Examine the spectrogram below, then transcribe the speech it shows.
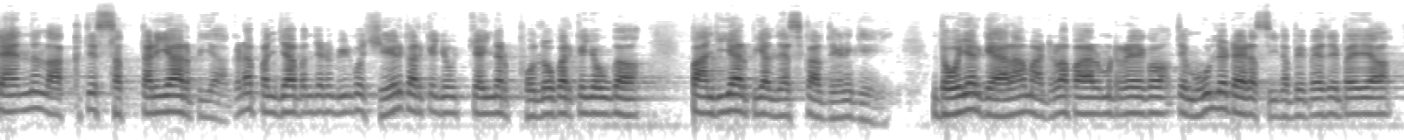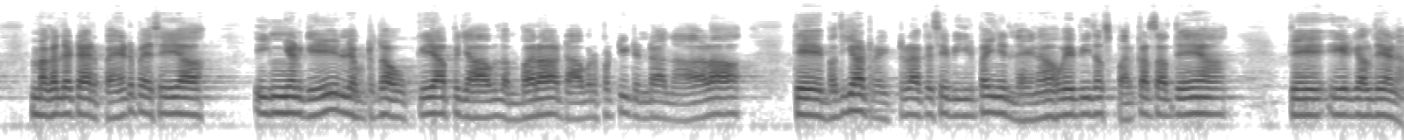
ਤਿੰਨ ਲੱਖ ਤੇ ਸੱਤਰ ਹਜ਼ਾਰ ਰੁਪਈਆ। ਕਿਹੜਾ ਪੰਜਾਂ ਬੰਦੇ ਨੂੰ ਵੀਡੀਓ ਸ਼ੇਅਰ ਕਰਕੇ ਜੋ ਚੈਨਲ ਫੋਲੋ ਕਰਕੇ ਜਾਊਗਾ। 5000 ਰੁਪਈਆ ਲੈਸ ਕਰ ਦੇਣਗੇ। 2011 ਮਾਡਲ ਆ ਪਾਰਮਟ ਰੇਕ ਤੇ ਮੂਹਰਲੇ ਟਾਇਰ 80 90 ਪੈਸੇ ਪਏ ਆ, ਮਗਰਲੇ ਟਾਇਰ 65 ਪੈਸੇ ਆ। ਇੰਜਣ ਗੇ, ਲਿਫਟ ਦਾ ਓਕੇ ਆ, ਪੰਜਾਬ ਲੰਬਰ ਆ, ਡਾਬਰ ਪੱਟੀ ਡੰਡਾ ਨਾਲ ਆ, ਤੇ ਵਧੀਆ ਟਰੈਕਟਰ ਆ, ਕਿਸੇ ਵੀਰ ਭਾਈ ਨੇ ਲੈਣਾ ਹੋਵੇ ਵੀ ਤਾਂ ਸੰਪਰਕ ਕਰ ਸਕਦੇ ਆ। ਤੇ ਏਰੀਆ ਦੇਣਾ,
